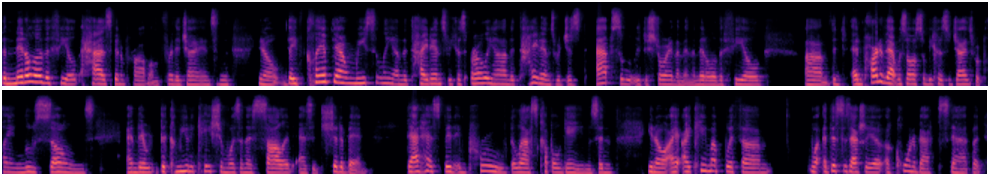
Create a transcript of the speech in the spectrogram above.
the middle of the field has been a problem for the Giants, and you know they've clamped down recently on the tight ends because early on the tight ends were just absolutely destroying them in the middle of the field. Um, the, and part of that was also because the Giants were playing loose zones, and their the communication wasn't as solid as it should have been that has been improved the last couple games. And, you know, I, I came up with, um, well, this is actually a, a cornerback stat, but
